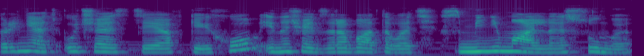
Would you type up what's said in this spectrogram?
принять участие в Кейхом и начать зарабатывать с минимальной суммы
